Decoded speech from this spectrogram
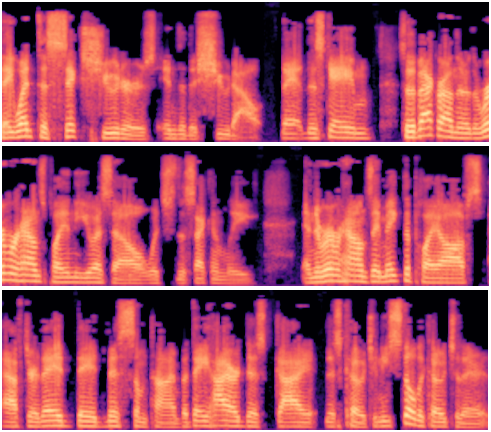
they went to six shooters into the shootout. They, this game, so the background there, the Riverhounds play in the USL, which is the second league. And the Riverhounds, they make the playoffs after they they had missed some time, but they hired this guy, this coach, and he's still the coach there,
